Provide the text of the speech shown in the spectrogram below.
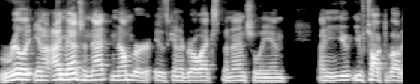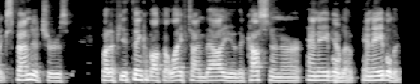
really, you know, I imagine that number is going to grow exponentially. And and you you've talked about expenditures but if you think about the lifetime value of the customer and able yep. to and able to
